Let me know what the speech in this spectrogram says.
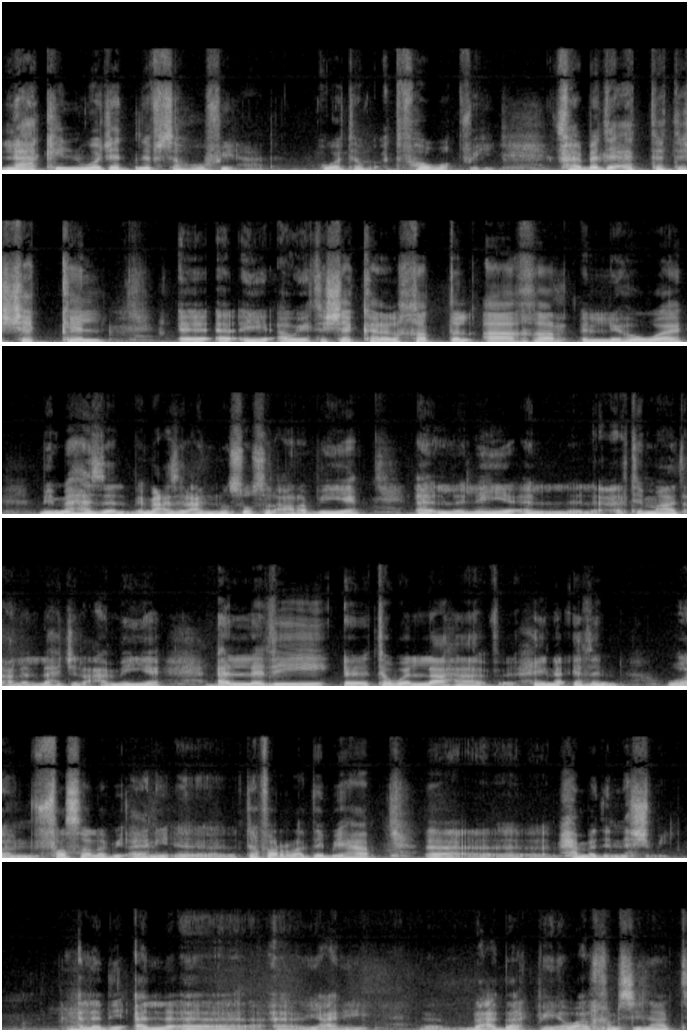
لكن وجد نفسه في هذا وتفوق فيه. فبدأت تتشكل أو يتشكل الخط الآخر اللي هو بمهزل بمعزل عن النصوص العربية اللي هي الاعتماد على اللهجة العامية الذي تولاها حينئذ وانفصل يعني تفرد بها محمد النشمي الذي يعني بعد ذلك في أوائل الخمسينات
